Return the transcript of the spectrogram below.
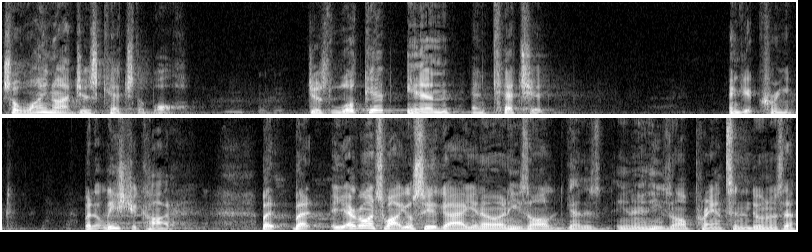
So why not just catch the ball? Just look it in and catch it and get creamed. But at least you caught it. But but every once in a while you'll see a guy, you know, and he's all got his, you know, and he's all prancing and doing stuff,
